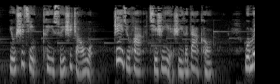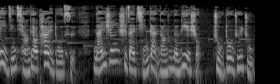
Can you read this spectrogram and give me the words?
“有事情可以随时找我”，这句话其实也是一个大坑。我们已经强调太多次，男生是在情感当中的猎手，主动追逐。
